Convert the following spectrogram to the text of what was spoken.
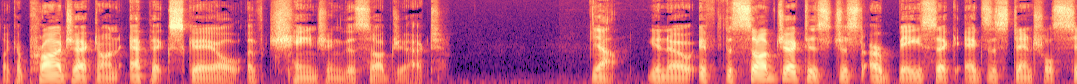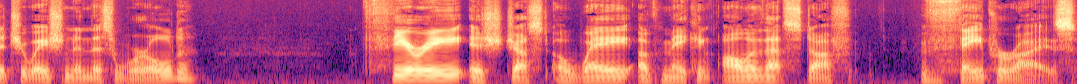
like a project on epic scale of changing the subject. Yeah. You know, if the subject is just our basic existential situation in this world, theory is just a way of making all of that stuff vaporize.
